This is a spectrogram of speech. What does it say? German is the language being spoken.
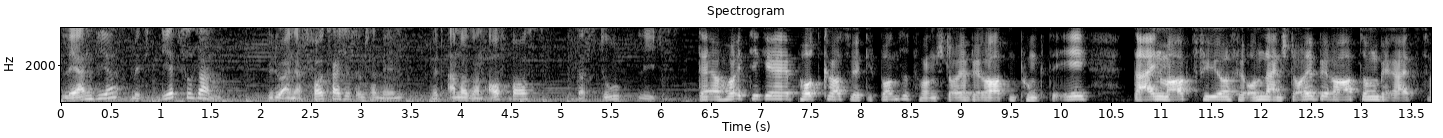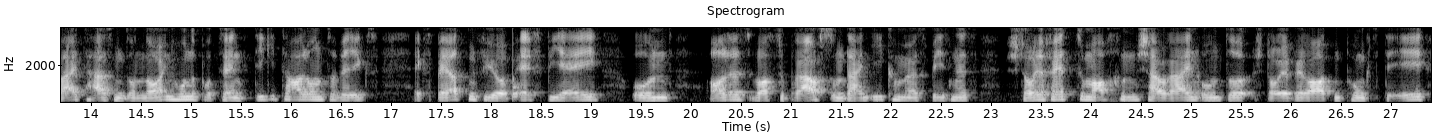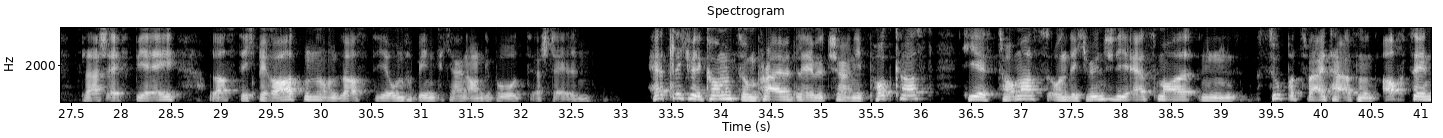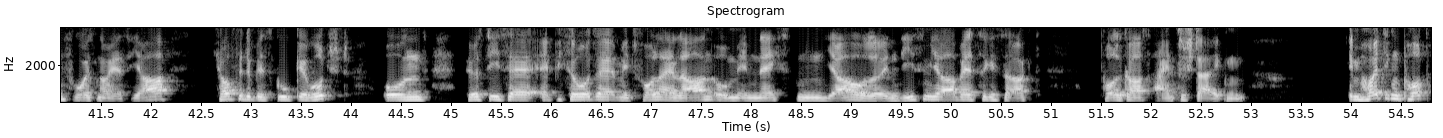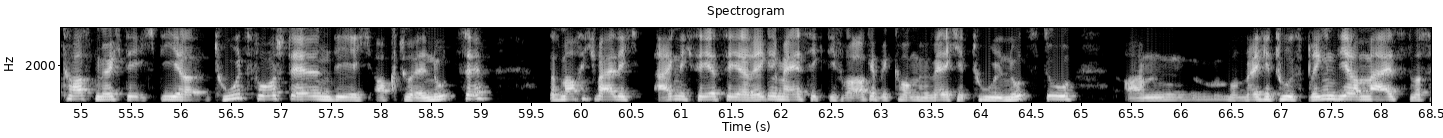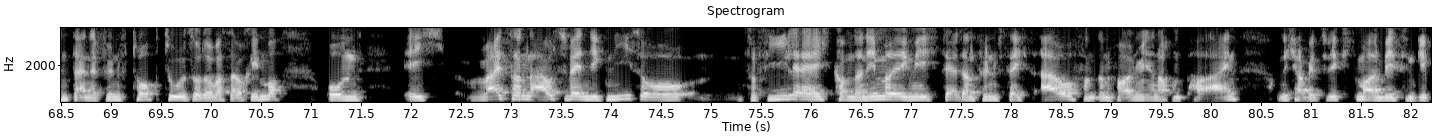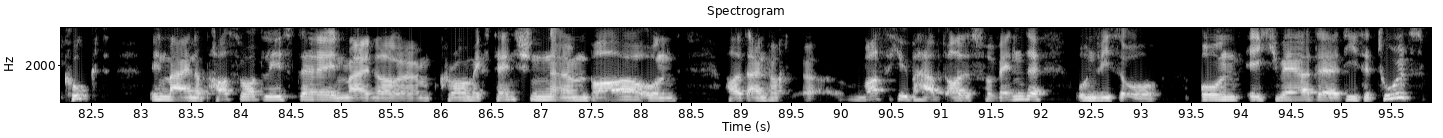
lernen wir mit dir zusammen, wie du ein erfolgreiches Unternehmen mit Amazon aufbaust, das du liebst. Der heutige Podcast wird gesponsert von steuerberaten.de, dein Marktführer für Online-Steuerberatung, bereits 2009 100% digital unterwegs, Experten für FBA und alles, was du brauchst, um dein E-Commerce-Business steuerfest zu machen. Schau rein unter steuerberaten.de slash FBA. Lass dich beraten und lass dir unverbindlich ein Angebot erstellen. Herzlich willkommen zum Private Label Journey Podcast. Hier ist Thomas und ich wünsche dir erstmal ein super 2018, frohes neues Jahr. Ich hoffe, du bist gut gerutscht und hörst diese Episode mit voller Elan, um im nächsten Jahr oder in diesem Jahr besser gesagt Vollgas einzusteigen. Im heutigen Podcast möchte ich dir Tools vorstellen, die ich aktuell nutze. Das mache ich, weil ich eigentlich sehr, sehr regelmäßig die Frage bekomme, welche Tool nutzt du? Ähm, welche Tools bringen dir am meisten? Was sind deine fünf Top-Tools oder was auch immer? Und ich weiß dann auswendig nie so, so viele. Ich komme dann immer irgendwie, ich zähle dann fünf, sechs auf und dann fallen mir noch ein paar ein. Und ich habe jetzt wirklich mal ein bisschen geguckt in meiner Passwortliste, in meiner ähm, Chrome Extension ähm, Bar und halt einfach, äh, was ich überhaupt alles verwende und wieso. Und ich werde diese Tools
